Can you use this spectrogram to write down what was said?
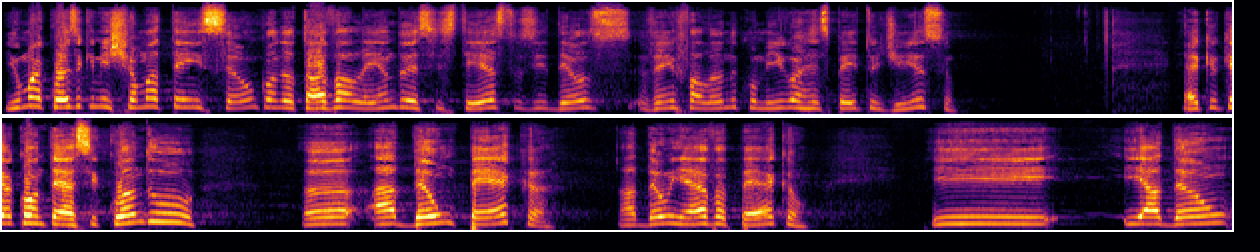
E uma coisa que me chama a atenção quando eu estava lendo esses textos e Deus vem falando comigo a respeito disso, é que o que acontece? Quando uh, Adão peca, Adão e Eva pecam, e, e Adão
